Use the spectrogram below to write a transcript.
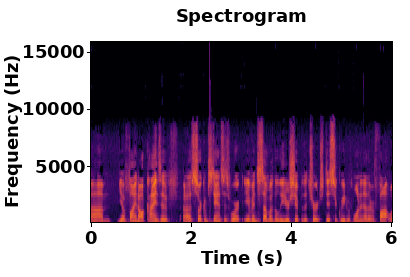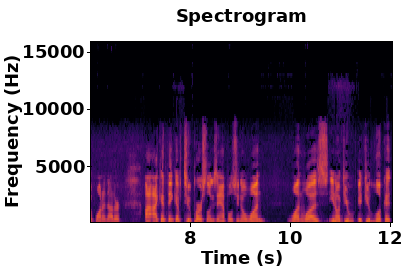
um, you'll find all kinds of uh, circumstances where even some of the leadership of the church disagreed with one another and fought with one another. I, I can think of two personal examples. You know, one one was you know if you if you look at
